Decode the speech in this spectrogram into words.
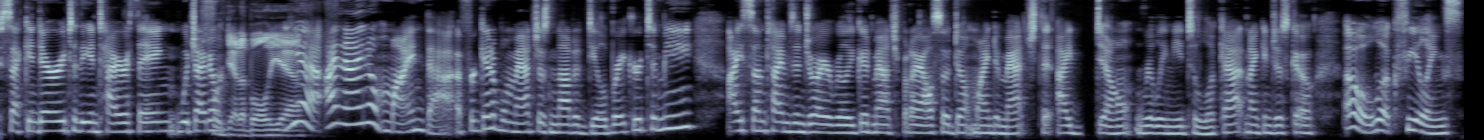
secondary to the entire thing, which I don't Forgettable, yeah. Yeah, I, I don't mind that. A forgettable match is not a deal breaker to me. I sometimes enjoy a really good match, but I also don't mind a match that I don't really need to look at. And I can just go, oh, look, feelings.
